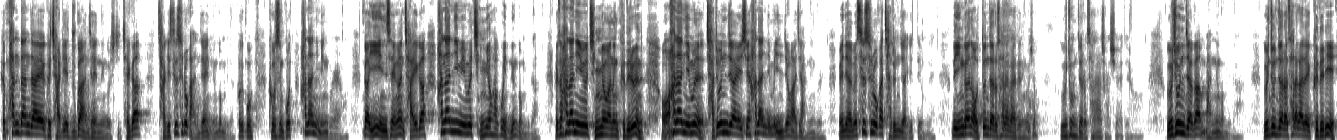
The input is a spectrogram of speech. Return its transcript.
그 판단자의 그 자리에 누가 앉아 있는 것이지 제가 자기 스스로가 앉아 있는 겁니다. 그리고 그것은 곧 하나님인 거예요. 그러니까 이 인생은 자기가 하나님임을 증명하고 있는 겁니다. 그래서 하나님을 증명하는 그들은 어, 하나님을 자존자이신 하나님을 인정하지 않는 거예요. 왜냐하면 스스로가 자존자이기 때문에. 근데 인간은 어떤 자로 살아가야 되는 거죠? 의존자로 살아가셔야 돼요. 의존자가 맞는 겁니다. 의존자로 살아가야 될 그들이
